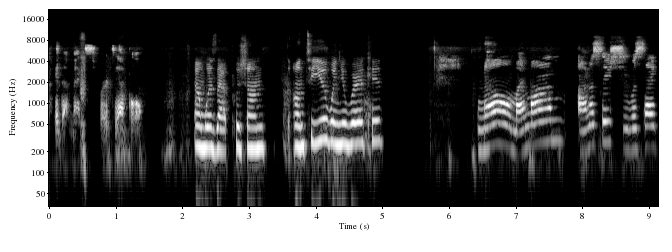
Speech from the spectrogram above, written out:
academics, for example. And was that push on onto you when you were a kid? No, my mom, honestly, she was like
